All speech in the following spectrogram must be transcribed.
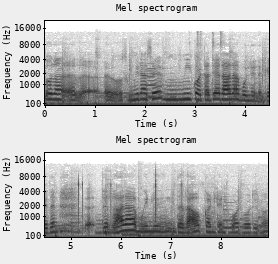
to Meera से मी को हटा दिया रारा बोलने लगे then the Rara meaning the raw content what what you know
